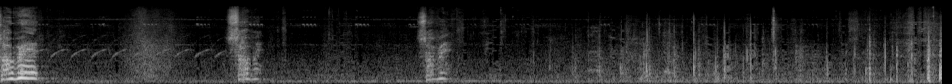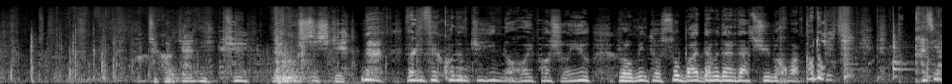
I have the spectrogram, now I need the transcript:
صابر صابر صابر چیکار کردی؟ چی؟ نه ولی فکر کنم که این آقای پاشایی و رامین تا صبح باید دم در دستشویی بخوابم بدو قضیه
